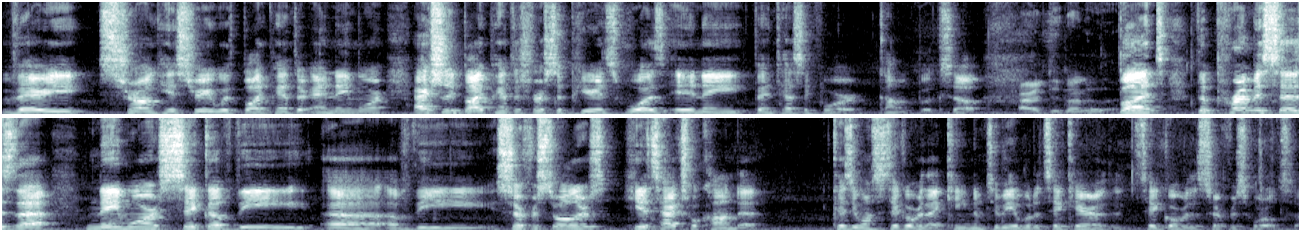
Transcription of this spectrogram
very strong history with Black Panther and Namor. Actually, Black Panther's first appearance was in a Fantastic Four comic book. So, I did not know that. but the premise says that Namor, sick of the uh, of the surface dwellers, he attacks Wakanda because he wants to take over that kingdom to be able to take care of, take over the surface world. So.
